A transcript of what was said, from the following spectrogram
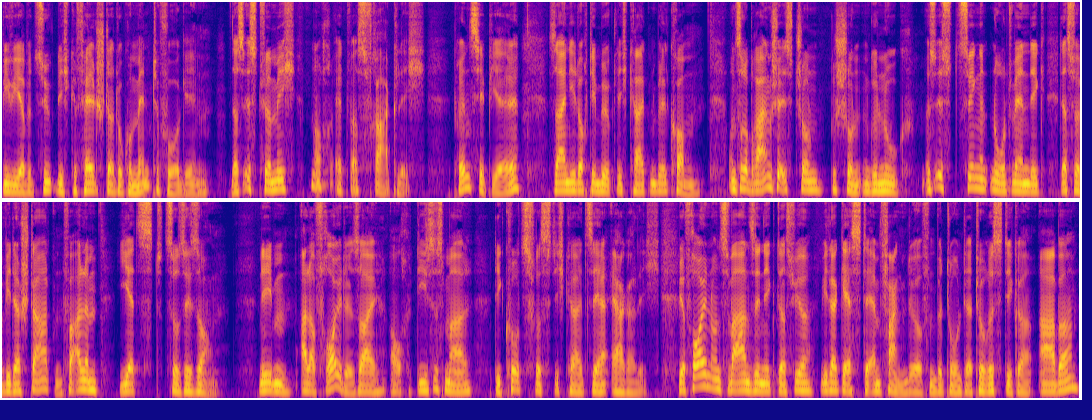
wie wir bezüglich gefälschter Dokumente vorgehen. Das ist für mich noch etwas fraglich. Prinzipiell seien jedoch die Möglichkeiten willkommen. Unsere Branche ist schon geschunden genug. Es ist zwingend notwendig, dass wir wieder starten, vor allem jetzt zur Saison. Neben aller Freude sei auch dieses Mal die Kurzfristigkeit sehr ärgerlich. Wir freuen uns wahnsinnig, dass wir wieder Gäste empfangen dürfen, betont der Touristiker. Aber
